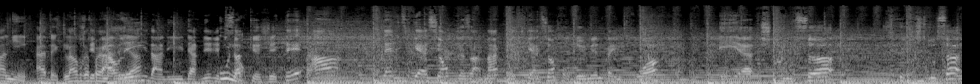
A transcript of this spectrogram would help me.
en lien avec l'entrepreneuriat. parlé dans les derniers épisodes que j'étais en planification présentement, planification pour 2023. Et euh, je trouve ça, je trouve ça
